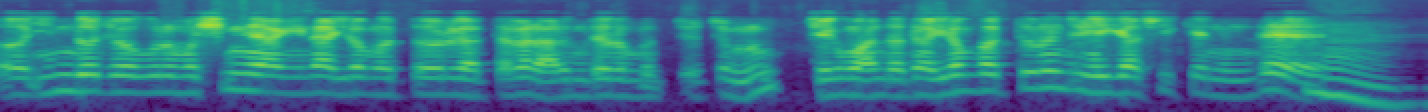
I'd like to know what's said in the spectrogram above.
어, 인도적으로 뭐 식량이나 이런 것들을 갖다가 나름대로 뭐좀 제공한다든가 이런 것들은 좀 얘기할 수 있겠는데 음.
